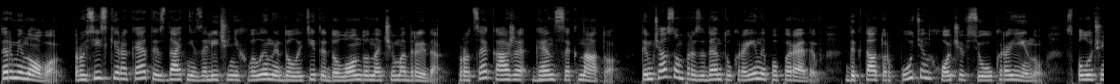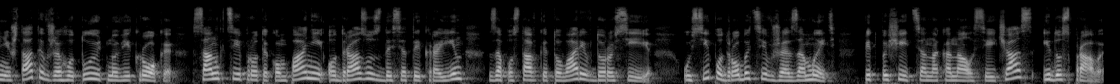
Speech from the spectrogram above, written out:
Терміново російські ракети здатні за лічені хвилини долетіти до Лондона чи Мадрида. Про це каже генсек НАТО. Тим часом президент України попередив, диктатор Путін хоче всю Україну. Сполучені Штати вже готують нові кроки: санкції проти компаній одразу з 10 країн за поставки товарів до Росії. Усі подробиці вже за мить. Підпишіться на канал «Сій час» і до справи.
